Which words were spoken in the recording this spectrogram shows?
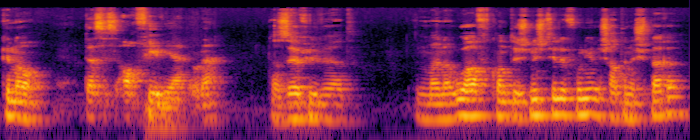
Genau. Das ist auch viel wert, oder? Das ist sehr viel wert. In meiner Urhaft konnte ich nicht telefonieren. Ich hatte eine Sperre,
